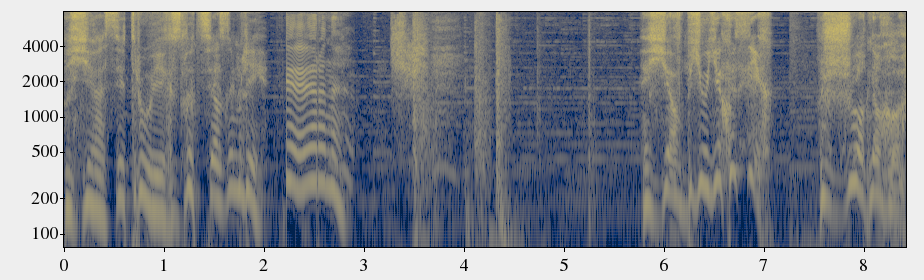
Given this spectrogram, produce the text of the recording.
Я зітру їх з лиця землі. Ерене. Я вб'ю їх усіх. Жодного.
